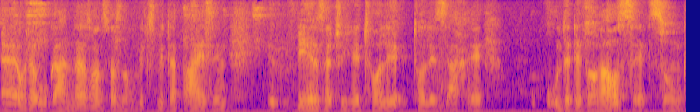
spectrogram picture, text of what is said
äh, oder Uganda, sonst was noch mit, mit dabei sind, wäre das natürlich eine tolle, tolle Sache. Unter der Voraussetzung,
